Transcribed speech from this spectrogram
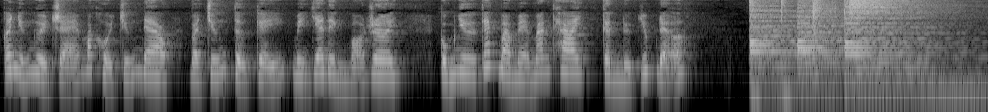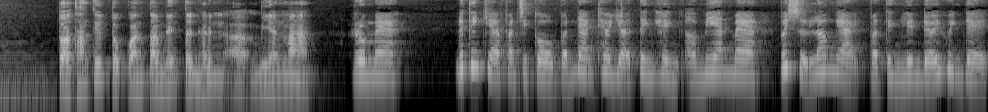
có những người trẻ mắc hội chứng đau và chứng tự kỷ bị gia đình bỏ rơi, cũng như các bà mẹ mang thai cần được giúp đỡ. Tòa Thánh tiếp tục quan tâm đến tình hình ở Myanmar. Roma Đức Thánh Cha Francisco vẫn đang theo dõi tình hình ở Myanmar với sự lo ngại và tình liên đới huynh đệ.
